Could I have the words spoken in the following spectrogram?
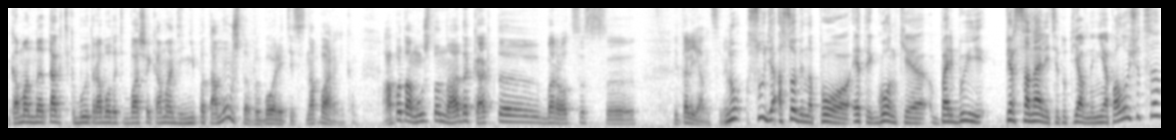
командная тактика будет работать в вашей команде не потому, что вы боретесь с напарником, а потому что надо как-то бороться с э, итальянцами. Ну, судя особенно по этой гонке, борьбы персоналити тут явно не получится.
